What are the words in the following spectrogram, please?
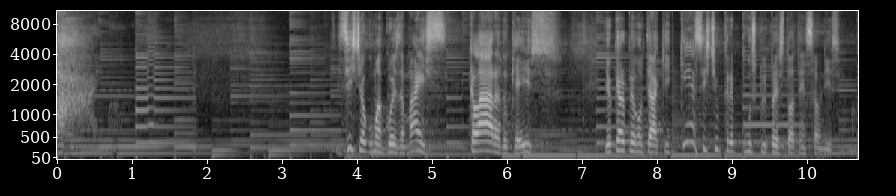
Ah, irmão. Existe alguma coisa mais clara do que isso? E eu quero perguntar aqui: quem assistiu Crepúsculo e prestou atenção nisso, irmãos?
